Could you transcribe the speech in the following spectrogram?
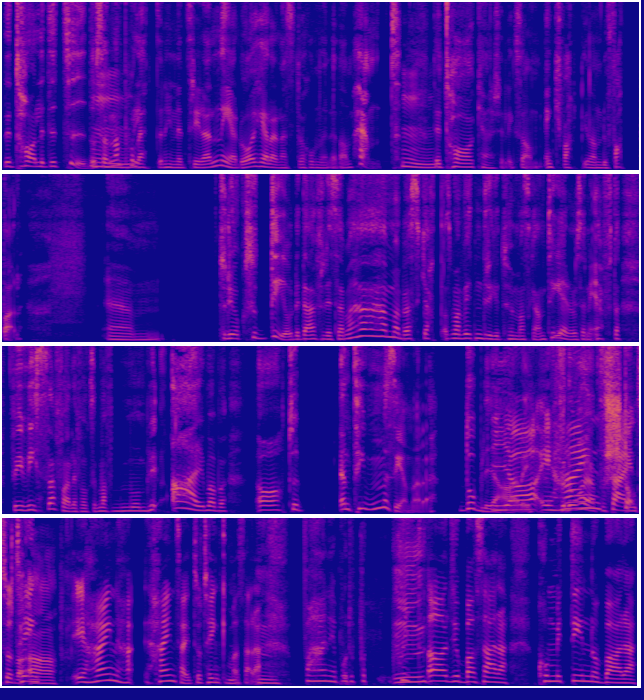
Det tar lite tid och sen Mm. när polletten hinner trilla ner då har hela den här situationen redan hänt. Mm. Det tar kanske liksom en kvart innan du fattar. Ehm, så det är också det, och det är därför det är så här, man, man börjar skratta, alltså man vet inte riktigt hur man ska hantera det. Och sen efter, för i vissa fall är folk så här, man, man blir arg, man bara, ja, typ en timme senare. Då blir jag Ja, arg. i För jag hindsight, så vad- tänk, ja. i hin- hindsight så tänker man så här, Mm. fan jag borde på skitarg och bara så här, kommit in och bara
